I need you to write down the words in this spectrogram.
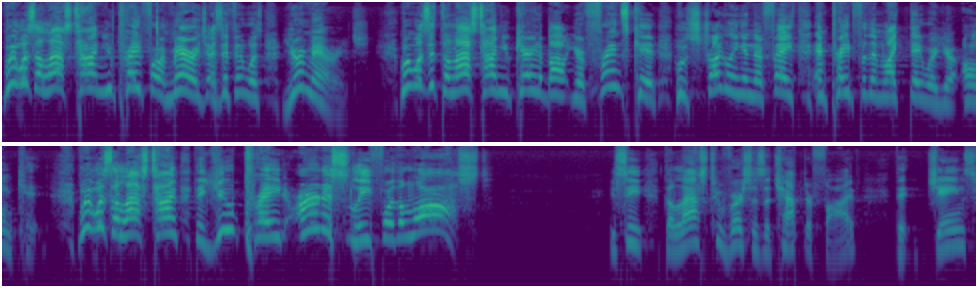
When was the last time you prayed for a marriage as if it was your marriage? When was it the last time you cared about your friend's kid who's struggling in their faith and prayed for them like they were your own kid? When was the last time that you prayed earnestly for the lost? You see, the last two verses of chapter 5 that James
